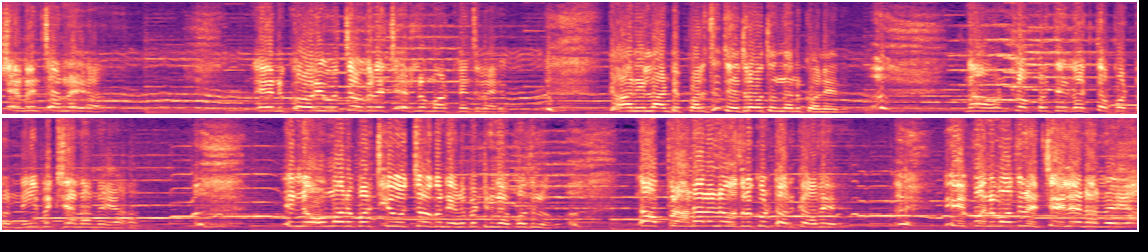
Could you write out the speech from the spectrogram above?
క్షమించన్నయ్యా. నేను కోరి ఉద్యోగుల చేరిన మాట నిజమే. కానీ ఇలాంటి పరిస్థితి ఎదురవుతుంది అనుకోలేదు నా ఒంట్లో ప్రతి రక్త పట్టు నీ భిక్షానన్నయ్య. నిన్ను అవమానపరిచి ఉద్యోగం నిలబెట్టుకునే బదులు నా ప్రాణాలను వదులుకుంటారు కానీ ఈ పని మాత్రం చేయలేనన్నయ్యా.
